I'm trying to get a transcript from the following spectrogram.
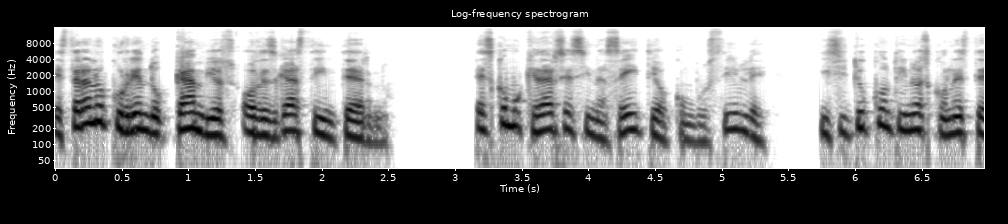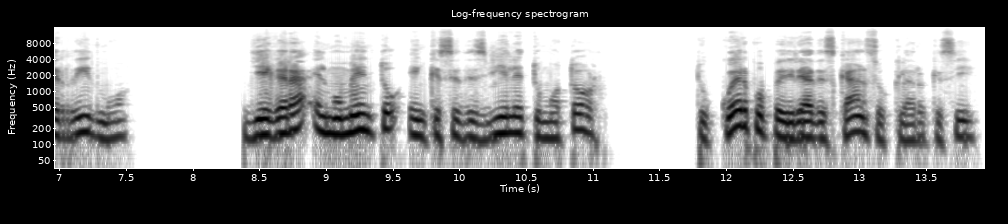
Estarán ocurriendo cambios o desgaste interno. Es como quedarse sin aceite o combustible, y si tú continúas con este ritmo, llegará el momento en que se desviele tu motor. Tu cuerpo pedirá descanso, claro que sí,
